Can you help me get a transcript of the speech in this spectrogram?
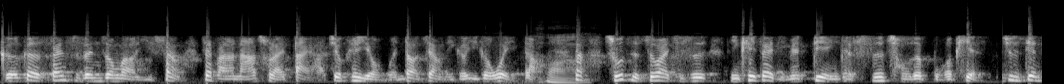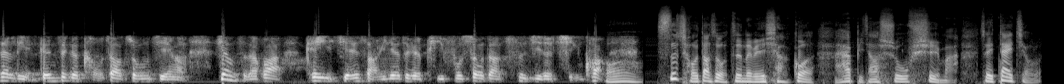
隔个三十分钟啊以上，再把它拿出来戴啊，就可以有闻到这样的一个一个味道。那除此之外，其实你可以在里面垫一个丝绸的薄片，就是垫在脸跟这个口罩中间啊，这样子的话可以减少一些这个皮肤受到刺激的情况。丝绸倒是我真的没想过。它比较舒适嘛，所以戴久了，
